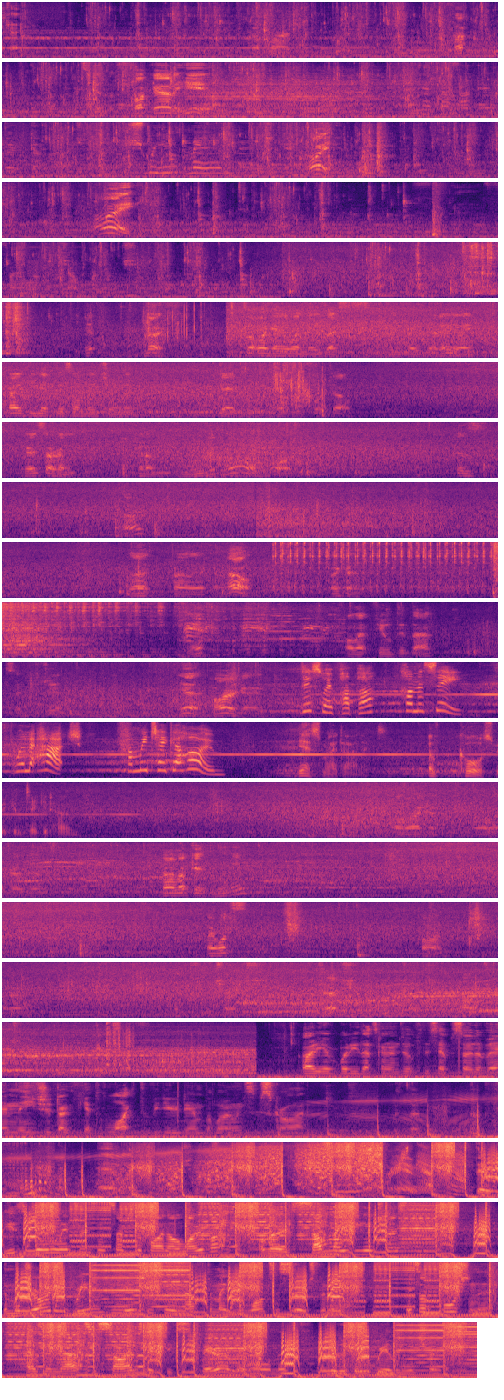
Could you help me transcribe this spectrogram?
Okay. Got my... Fuck. Let's get the fuck out of here. things like systems and things like that. Anyway, right, if you get this, I'll make sure that that gets it flipped out. Okay, so I'm gonna move it Oh, or? Because, no? Not probably, okay. Oh! Okay. Yeah. All that fuel did that. So legit. Yeah, horror guy. This way, Papa. Come and see. Will it hatch? Can we take it home? Yes, my darlings. Of course we can take it home. I like it. I like it. Can I not get in here? Like, what's... Fine. Whatever. Looking for the church. Church? Oh, church. Alrighty everybody, that's going to do it for this episode of Amnesia. Don't forget to like the video down below and subscribe. With the... And thank you for watching. There is journal entries and such to find all over, although some may be interesting, the majority really interesting enough to make you want to search them out. It's unfortunate, as the Nazi scientist experiment element could have been really interesting.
